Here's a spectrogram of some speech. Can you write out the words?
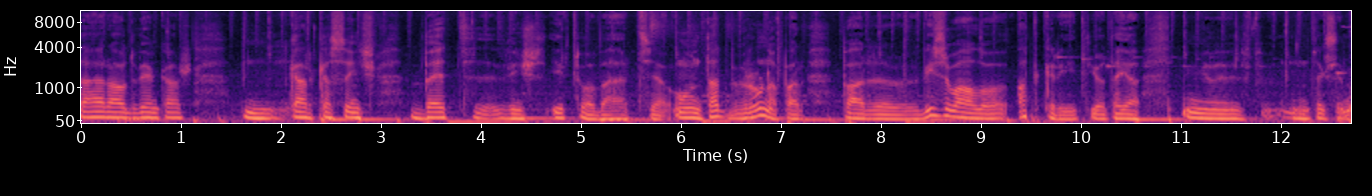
tērauda vienkārši mm, karkasiņš, bet viņš ir to vērts. Ja. Un tad runa par, par vizuālo atkrīt, jo tajā mm, teiksim,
